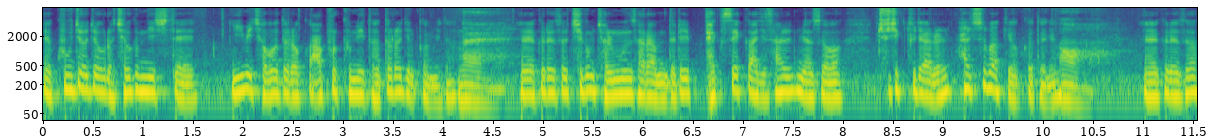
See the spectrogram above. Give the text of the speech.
예, 구조적으로 저금리 시대 이미 접어들었고 앞으로 금리 더 떨어질 겁니다. 네. 예, 그래서 지금 젊은 사람들이 100세까지 살면서 주식 투자를 할 수밖에 없거든요. 어. 예, 그래서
